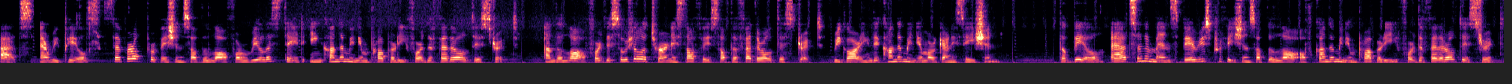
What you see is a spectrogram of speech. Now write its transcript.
adds, and repeals several provisions of the law for real estate in condominium property for the Federal District and the law for the Social Attorney's Office of the Federal District regarding the condominium organization the bill adds and amends various provisions of the law of condominium property for the Federal District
